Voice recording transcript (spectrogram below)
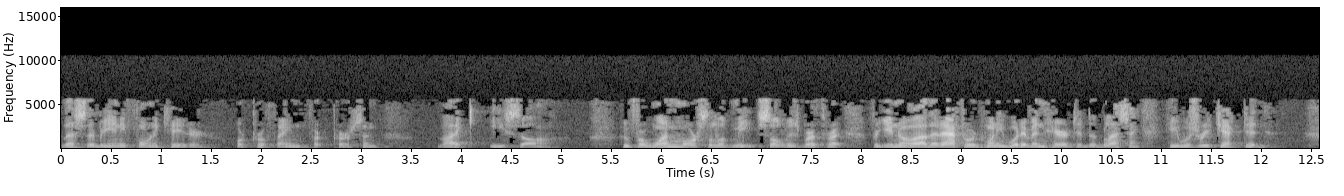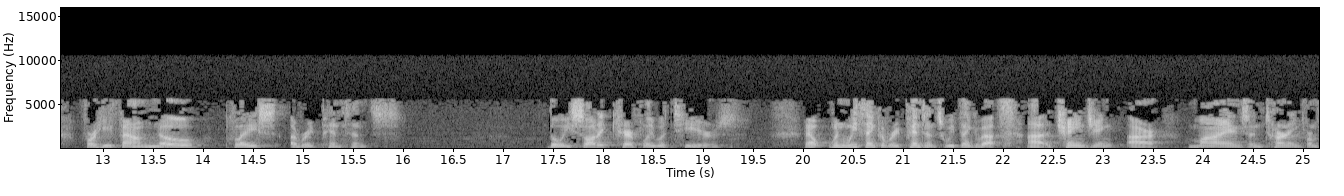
Lest there be any fornicator or profane person like Esau, who for one morsel of meat sold his birthright. For you know how that afterward, when he would have inherited the blessing, he was rejected, for he found no place of repentance, though he sought it carefully with tears. Now, when we think of repentance, we think about uh, changing our minds and turning from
